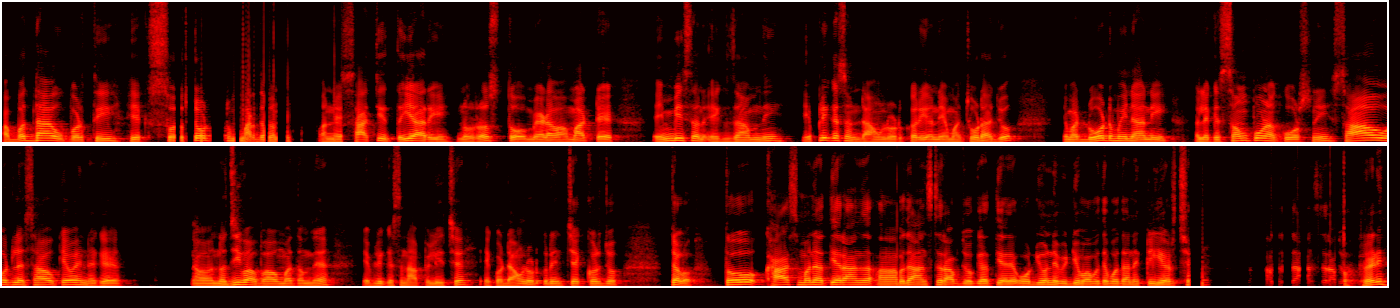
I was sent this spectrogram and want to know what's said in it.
આ બધા ઉપરથી એક સચોટ માર્ગદર્શન અને સાચી તૈયારીનો રસ્તો મેળવવા માટે એમ્બિશન એક્ઝામની એપ્લિકેશન ડાઉનલોડ કરી અને એમાં જોડાજો. એમાં દોઢ મહિનાની એટલે કે સંપૂર્ણ કોર્સની સાવ એટલે સાવ કહેવાય ને કે નજીવા ભાવમાં તમને એપ્લિકેશન આપેલી છે. એકવાર ડાઉનલોડ કરીને ચેક કરજો. ચલો તો ખાસ મને અત્યારે બધા આન્સર આપજો કે અત્યારે ઓડિયો અને વીડિયો બાબતે બધાને ક્લિયર છે. રેડી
